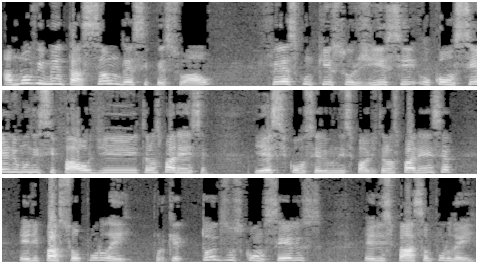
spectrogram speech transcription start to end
A movimentação desse pessoal fez com que surgisse o Conselho Municipal de Transparência. E esse Conselho Municipal de Transparência, ele passou por lei, porque todos os conselhos eles passam por lei.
